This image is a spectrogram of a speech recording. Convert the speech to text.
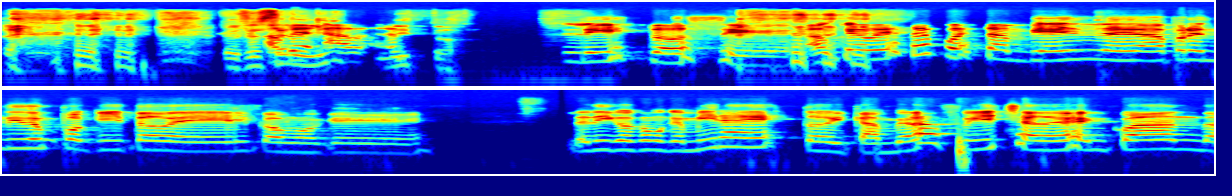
Ese es A el ver, li- a- listo. Listo, sí. Aunque a veces pues también le he aprendido un poquito de él, como que le digo como que mira esto y cambio la ficha de vez en cuando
